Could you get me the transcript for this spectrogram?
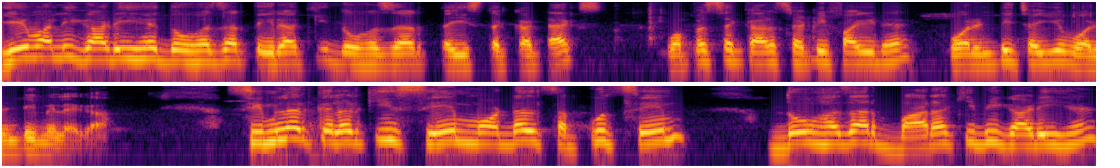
ये वाली गाड़ी है 2013 की 2023 तक का टैक्स वापस से कार सर्टिफाइड है वारंटी चाहिए वारंटी मिलेगा। सिमिलर कलर की सेम मॉडल सब कुछ सेम 2012 की भी गाड़ी है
